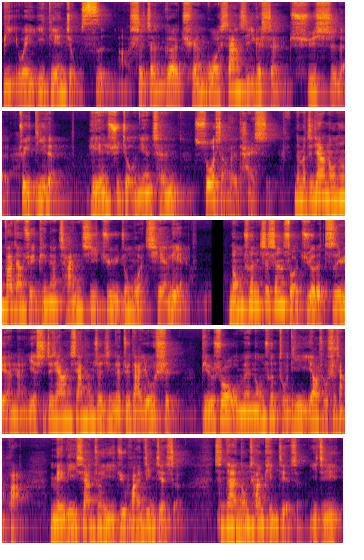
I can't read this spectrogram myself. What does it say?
比为一点九四啊，是整个全国三十一个省区市的最低的，连续九年呈缩小的态势。那么浙江农村发展水平呢，长期居于中国前列。农村自身所具有的资源呢，也是浙江乡村振兴的最大优势。比如说，我们农村土地要素市场化、美丽乡村宜居环境建设、生态农产品建设，以及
